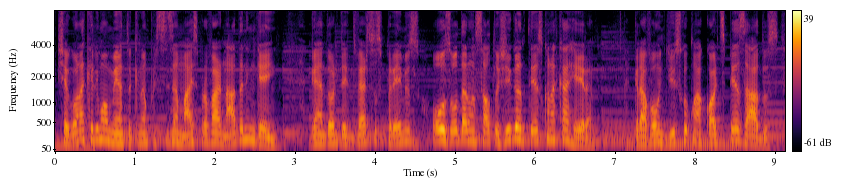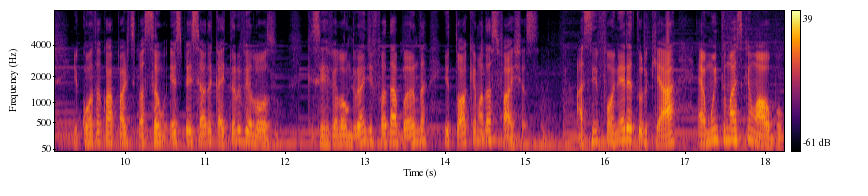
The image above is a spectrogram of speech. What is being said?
chegou naquele momento que não precisa mais provar nada a ninguém. Ganhador de diversos prêmios, ousou dar um salto gigantesco na carreira. Gravou um disco com acordes pesados e conta com a participação especial de Caetano Veloso, que se revelou um grande fã da banda e toca em uma das faixas. A Sinfonia de Há é muito mais que um álbum.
